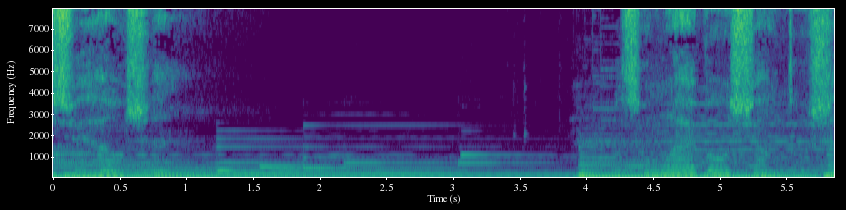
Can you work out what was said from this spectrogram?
血好深。我从来不想独身，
